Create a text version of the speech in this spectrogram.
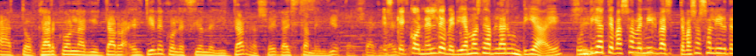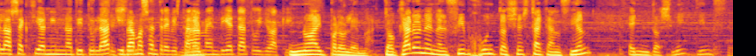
a tocar con la guitarra. Él tiene colección de guitarras, ¿eh? Gaizka Mendieta. o sea, Es Gaizka- que con él deberíamos de hablar un día, ¿eh? Sí. Un día te vas a venir, vas- te vas a salir de la sección himno titular Sí, y vamos a entrevistar No a hay- Mendieta tú y yo aquí. No hay problema. Tocaron en el FIB juntos esta canción en 2015.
